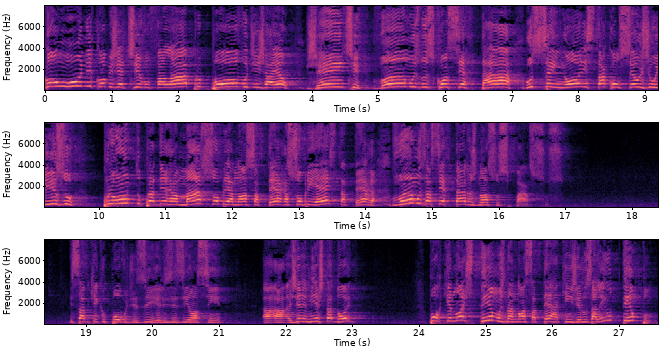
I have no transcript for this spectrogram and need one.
com um único objetivo: falar para o povo de Israel: gente, vamos nos consertar. O Senhor está com seu juízo pronto para derramar sobre a nossa terra, sobre esta terra. Vamos acertar os nossos passos. E sabe o que, que o povo dizia? Eles diziam assim: a, a Jeremias está doido. Porque nós temos na nossa terra, aqui em Jerusalém, o templo.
